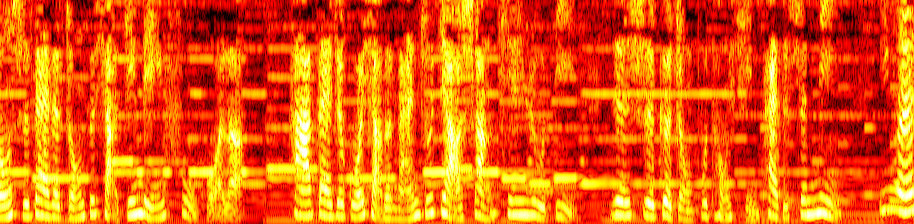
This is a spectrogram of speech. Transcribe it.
龙时代的种子小精灵复活了。他带着国小的男主角上天入地，认识各种不同形态的生命，因而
